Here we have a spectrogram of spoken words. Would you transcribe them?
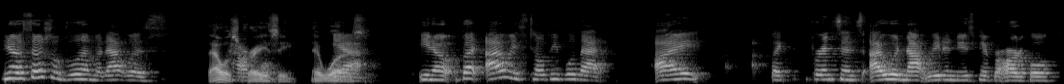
You know, social dilemma. That was that was powerful. crazy. It was. Yeah. You know, but I always tell people that I, like, for instance, I would not read a newspaper article,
